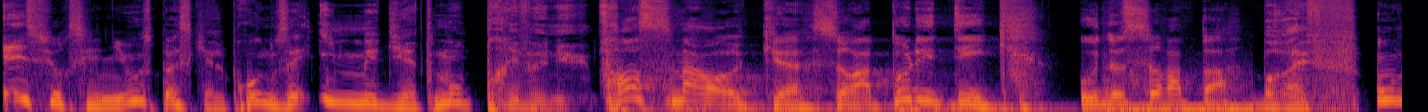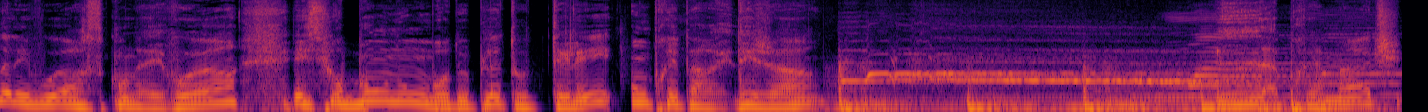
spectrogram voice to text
Et sur CNews, Pascal Pro nous a immédiatement prévenu. France-Maroc sera politique ou ne sera pas. Bref, on allait voir ce qu'on allait voir, et sur bon nombre de plateaux de télé, on préparait déjà l'après-match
